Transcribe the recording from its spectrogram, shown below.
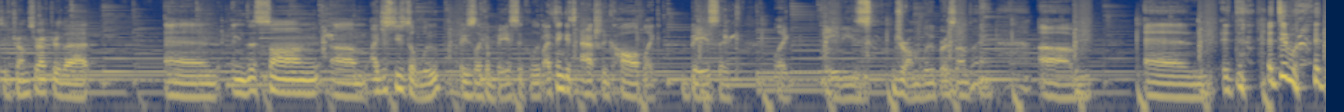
So drums are after that. And in this song, um, I just used a loop. I used like a basic loop. I think it's actually called like basic, like 80s drum loop or something. Um, and it it did what it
